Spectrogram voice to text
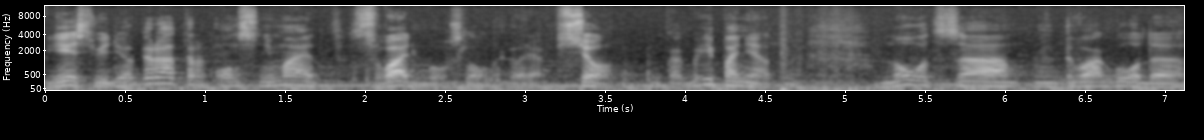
есть видеооператор, он снимает свадьбу, условно говоря, все, как бы и понятно. Но вот за два года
